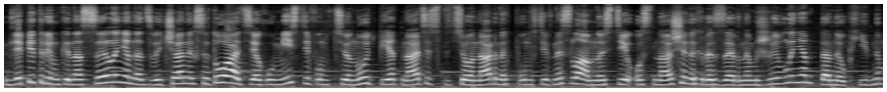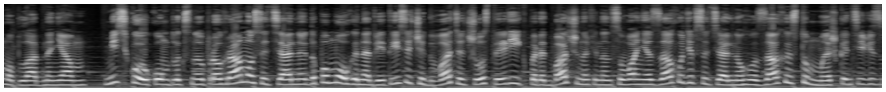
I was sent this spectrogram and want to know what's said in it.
Для підтримки населення в надзвичайних ситуаціях у місті функціонують 15 стаціонарних пунктів незламності, оснащених резервним живленням та необхідним обладнанням. Міською комплексною програмою соціальної допомоги на 2026 рік передбачено фінансування заходів соціального захисту мешканців Ізмаїла,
